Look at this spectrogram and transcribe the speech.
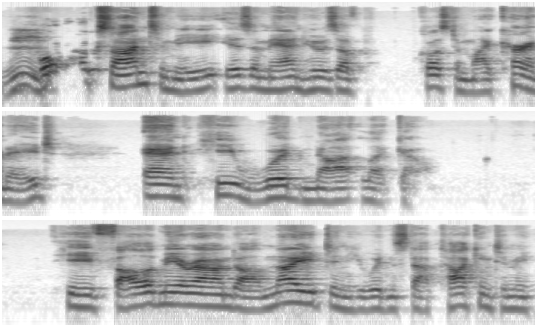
Mhm. what hooks on to me is a man who's up close to my current age and he would not let go. He followed me around all night and he wouldn't stop talking to me.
